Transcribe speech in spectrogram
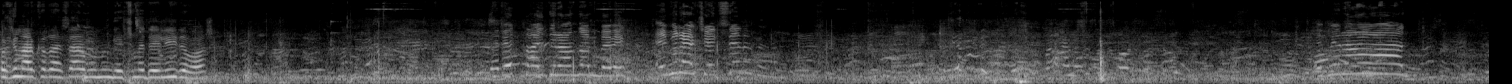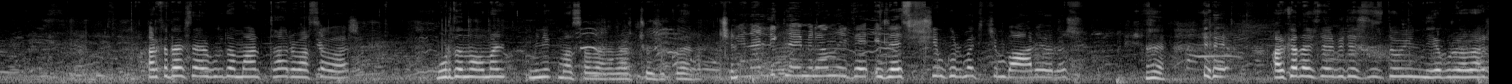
Bakın arkadaşlar bunun geçme deliği de var. Bebek kaydırağından bebek. Emre çeksene beni. Emirhan. Arkadaşlar burada martı arabası var. Burada normal minik masalar var çocuklar için. Genellikle Emirhan'la ile- iletişim kurmak için bağırıyoruz. Arkadaşlar bir de siz de uyun diye buralar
